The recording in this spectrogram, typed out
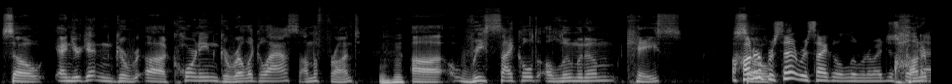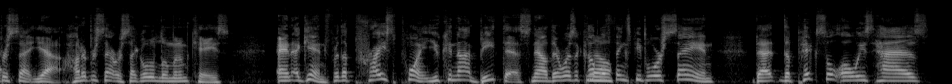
So, and you're getting gor- uh, Corning Gorilla Glass on the front, Mm-hmm. uh, recycled aluminum case. hundred So- percent recycled aluminum. I just read hundred that. percent, yeah, hundred percent recycled aluminum case. And again, for the price point, you cannot beat this. Now, there was a couple No. of things people were saying that the Pixel always has,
